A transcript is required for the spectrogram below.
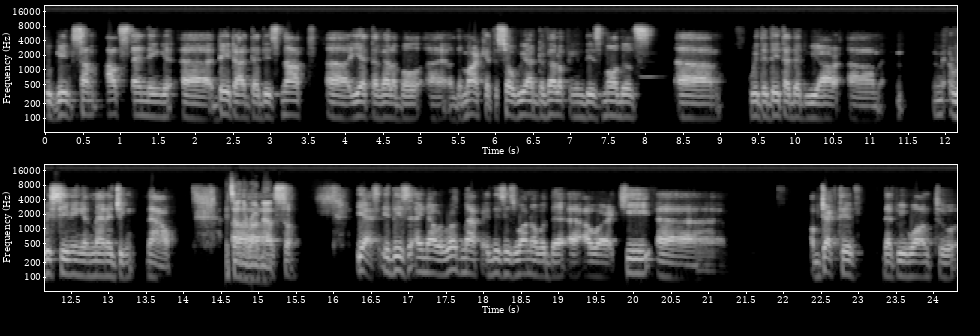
to give some outstanding uh, data that is not uh, yet available uh, on the market. So we are developing these models um, with the data that we are um, receiving and managing now. It's on the roadmap. so yes, it is in our roadmap. And this is one of the our key objective that we want to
